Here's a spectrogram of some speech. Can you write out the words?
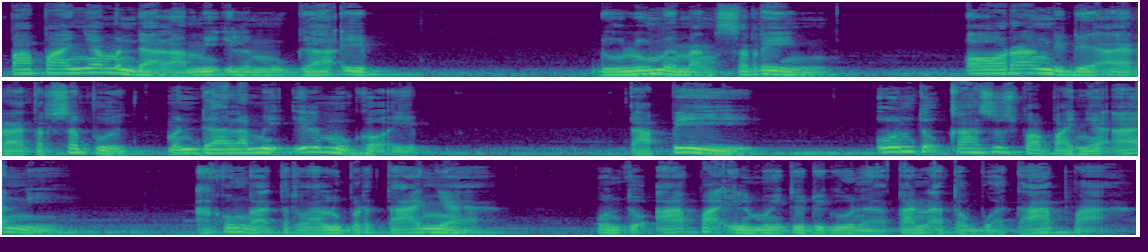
Papanya mendalami ilmu gaib. Dulu memang sering Orang di daerah tersebut mendalami ilmu gaib Tapi Untuk kasus papanya Ani Aku nggak terlalu bertanya Untuk apa ilmu itu digunakan atau buat apa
